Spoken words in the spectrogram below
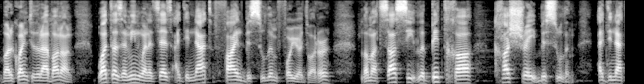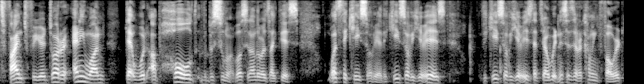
But according to the Rabbanon, what does it mean when it says, I did not find bisulim for your daughter? Lamatsasi lebitcha kashre bisulim. I did not find for your daughter anyone that would uphold the bisulim. Well, in other words, like this. What's the case over here? The case over here is the case over here is that there are witnesses that are coming forward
